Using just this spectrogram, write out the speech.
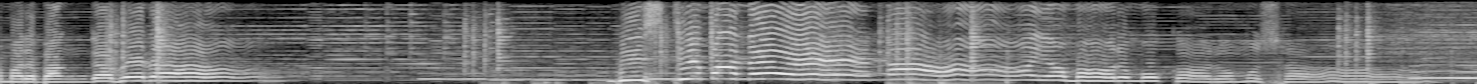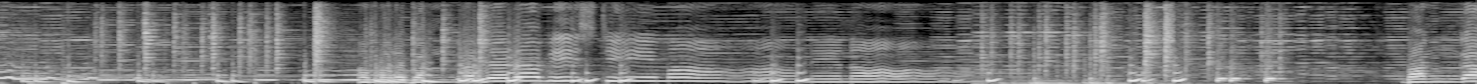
আমার বাঙ্গা বেড়া। বৃষ্টি মানে নাই আমার মুখার মশা। আমার বাঙ্গা বেড়া বৃষ্টি মানে না বাঙ্গা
